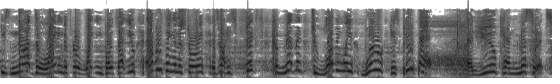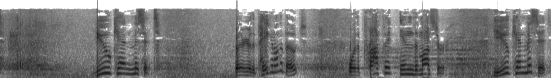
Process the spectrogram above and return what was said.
He's not delighting to throw lightning bolts at you. Everything in the story is about His fixed commitment to lovingly woo His people. And you can miss it. You can miss it. Whether you're the pagan on the boat or the prophet in the monster, you can miss it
